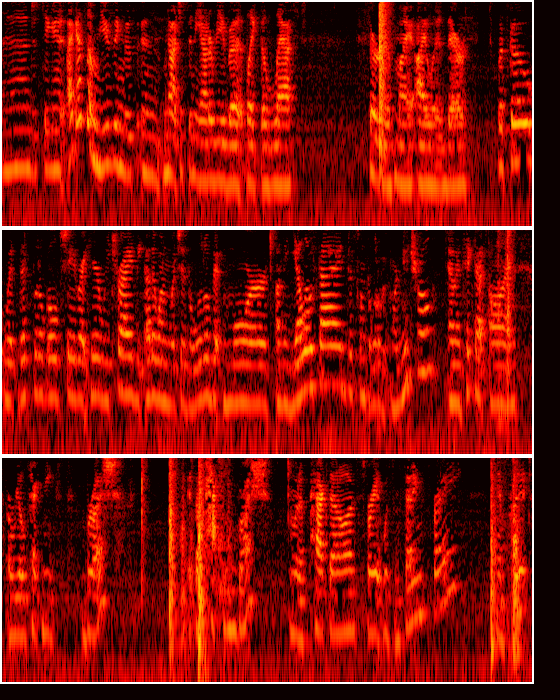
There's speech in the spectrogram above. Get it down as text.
And just taking it, I guess I'm using this in, not just in the outer V, but like the last third of my eyelid there. Let's go with this little gold shade right here. We tried the other one, which is a little bit more on the yellow side. This one's a little bit more neutral. I'm gonna take that on a Real Techniques brush. It's a packing brush. I'm gonna pack that on, spray it with some setting spray and put it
